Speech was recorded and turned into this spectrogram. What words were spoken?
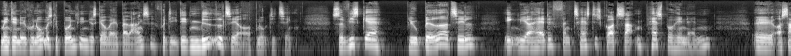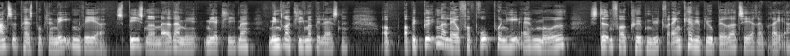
Men den økonomiske bundlinje skal jo være i balance, fordi det er et middel til at opnå de ting. Så vi skal blive bedre til egentlig at have det fantastisk godt sammen, pas på hinanden, øh, og samtidig passe på planeten ved at spise noget mad, der er mere, mere klima, mindre klimabelastende, og, og begynde at lave forbrug på en helt anden måde, i stedet for at købe nyt. Hvordan kan vi blive bedre til at reparere?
